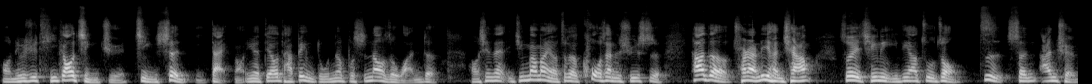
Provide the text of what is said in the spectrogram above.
哦，你必须提高警觉，谨慎以待啊，因为 Delta 病毒呢不是闹着玩的哦，现在已经慢慢有这个扩散的趋势，它的传染力很强，所以请你一定要注重自身安全。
